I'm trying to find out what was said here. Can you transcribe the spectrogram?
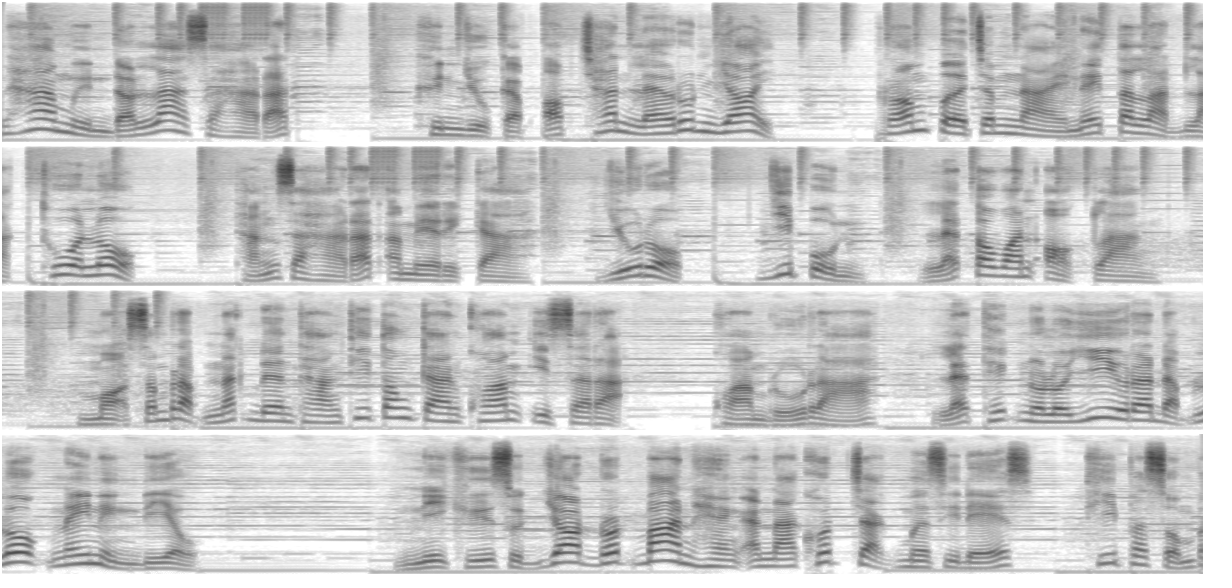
350,000 ดอลลาร์สหรัฐ ขึ้นอยู่กับออปชั่นและรุ่นย่อย พร้อมเปิดจำหน่ายในตลาดหลักทั่วโลก ทั้งสหรัฐอเมริกา ยุโรป ญี่ปุ่น และตะวันออกกลาง เหมาะสำหรับนักเดินทางที่ต้องการความอิสระ ความหรูหรา และเทคโนโลยีระดับโลกในหนึ่งเดียว นี่คือสุดยอดรถบ้านแห่งอนาคตจาก Mercedes ที่ผสมผ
